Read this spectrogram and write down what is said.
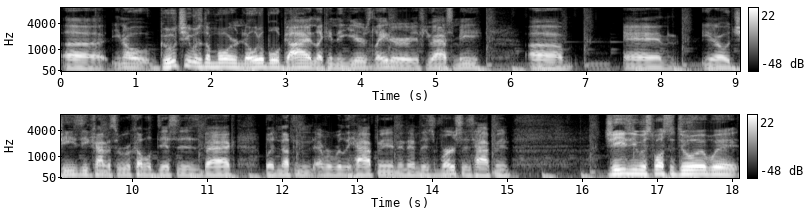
uh, you know, Gucci was the more notable guy. Like in the years later, if you ask me. Um, and you know, Jeezy kind of threw a couple disses back, but nothing ever really happened. And then this verses happened. Jeezy was supposed to do it with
